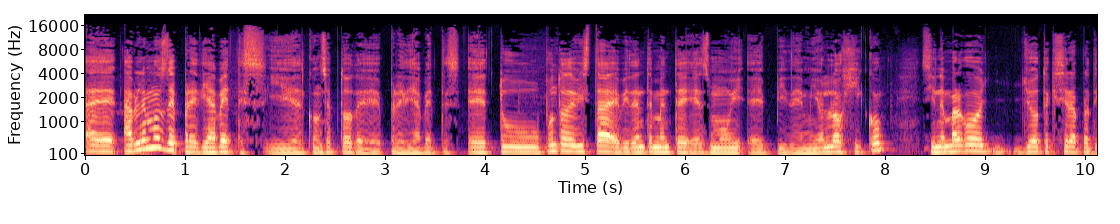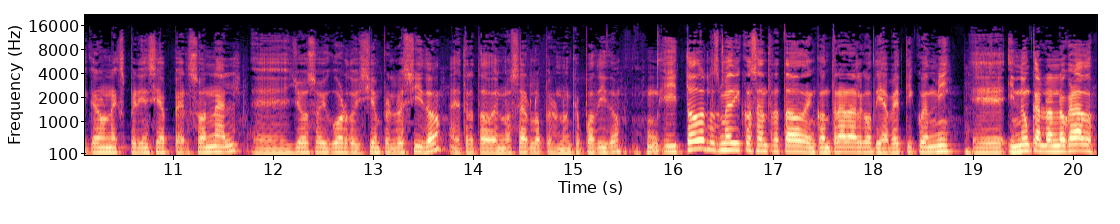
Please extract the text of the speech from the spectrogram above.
eh, hablemos de prediabetes y el concepto de prediabetes. tu punto de vista evidentemente es muy epidemiológico. Sin embargo, yo te quisiera platicar una experiencia personal. Eh, yo soy gordo y siempre lo he sido. He tratado de no serlo, pero nunca he podido. Y todos los médicos han tratado de encontrar algo diabético en mí eh, y nunca lo han logrado.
